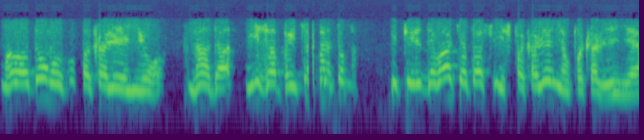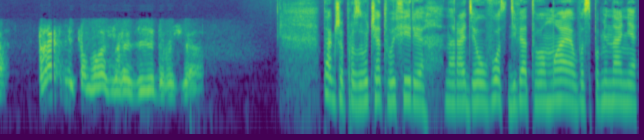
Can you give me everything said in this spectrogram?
молодому поколению надо не забыть об этом и передавать это из поколения в поколение праздником вас, дорогие друзья! Также прозвучат в эфире на радио ВОЗ 9 мая воспоминания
